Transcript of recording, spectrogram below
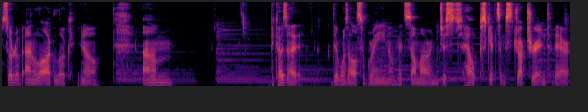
sort of analog look, you know. Um, because I there was also grain on Midsommar and just helps get some structure into there.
